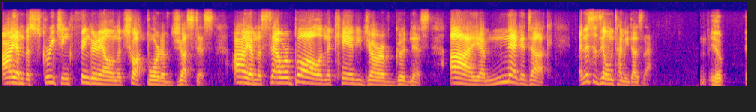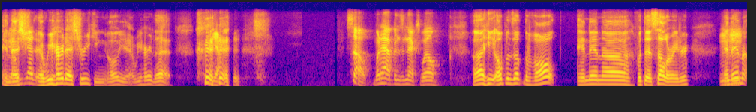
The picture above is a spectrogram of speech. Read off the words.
I am the screeching fingernail on the chalkboard of justice. I am the sour ball in the candy jar of goodness. I am Negaduck. And this is the only time he does that. Yep. And You know, that's he and we heard that shrieking. Oh yeah, we heard that. Yeah. So, what happens next? Well, uh, he opens up the vault and then uh with the accelerator, mhm. and then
